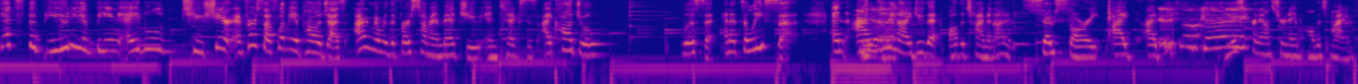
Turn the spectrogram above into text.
That's the beauty of being able to share. And first off, let me apologize. I remember the first time I met you in Texas. I called you Alyssa, and it's Elisa. And Eileen Yeah. and I do that all the time. And I'm so sorry. I I okay. mispronounce your name all the time.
